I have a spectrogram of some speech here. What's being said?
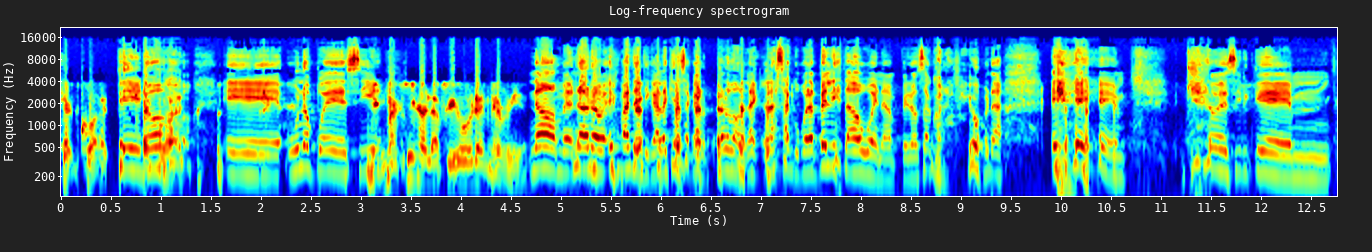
Tal cual. Pero tal cual. eh, uno puede Me decir... imagino la figura y me río. No, me- no, no, es patética, la quiero sacar, perdón, la, la saco, por la peli estaba buena, pero saco la figura. Eh, quiero decir que mm,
